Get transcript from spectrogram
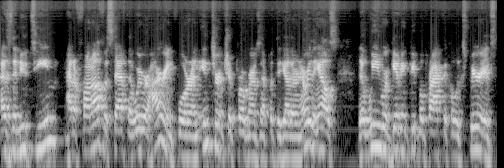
as the new team, had a front office staff that we were hiring for and internship programs I put together and everything else that we were giving people practical experience.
